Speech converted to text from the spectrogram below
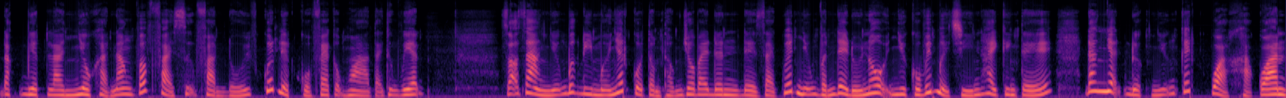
đặc biệt là nhiều khả năng vấp phải sự phản đối quyết liệt của phe Cộng hòa tại Thượng viện. Rõ ràng những bước đi mới nhất của Tổng thống Joe Biden để giải quyết những vấn đề đối nội như COVID-19 hay kinh tế đang nhận được những kết quả khả quan.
